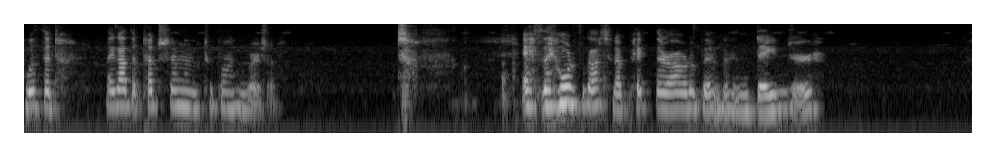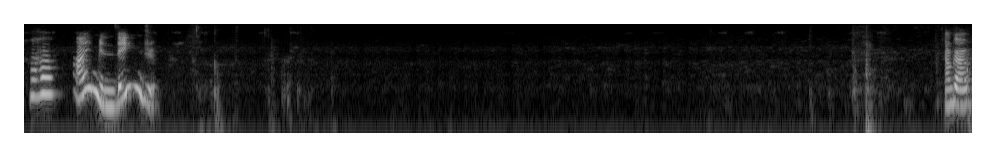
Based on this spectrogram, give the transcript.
with the. T- they got the touchdown and the two point conversion. if they would have forgotten to pick, there, I would have been in danger. Haha, I'm in danger. Okay,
